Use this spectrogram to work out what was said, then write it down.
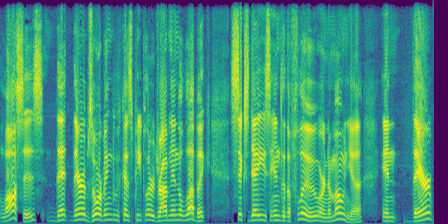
losses that they're absorbing because people are driving into Lubbock six days into the flu or pneumonia, and their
